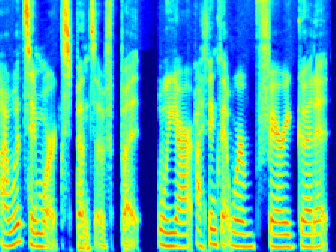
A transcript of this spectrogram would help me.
I would say more expensive, but we are I think that we're very good at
